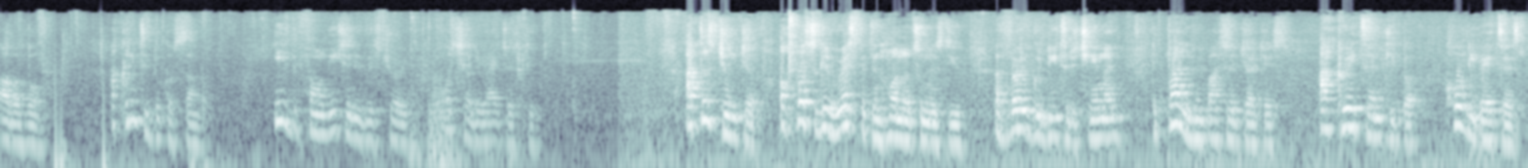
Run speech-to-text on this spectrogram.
of a home. According to the book of Psalm, if the foundation is destroyed, what shall the righteous do? At this juncture, of course to give respect and honor to Ms. Due, a very good deed to the chairman, the panel of impartial judges, our great timekeeper, co-debaters,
